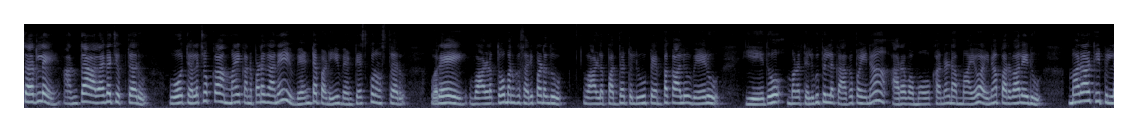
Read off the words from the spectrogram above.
సర్లే అంతా అలాగే చెప్తారు. ఓ తెల్ల చొక్కా అమ్మాయి కనపడగానే వెంటపడి వెంటేసుకొని వస్తారు. ఒరే వాళ్ళతో మనకు సరిపడదు. వాళ్ళ పద్ధతులు పెంపకాలు వేరు. ఏదో మన తెలుగు పిల్ల కాకపోయినా అరవమో కన్నడ అమ్మాయో అయినా పర్వాలేదు. మరాఠీ పిల్ల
